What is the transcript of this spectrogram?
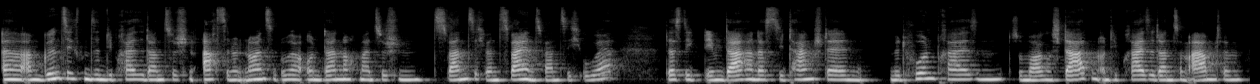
Äh, am günstigsten sind die Preise dann zwischen 18 und 19 Uhr und dann nochmal zwischen 20 und 22 Uhr. Das liegt eben daran, dass die Tankstellen mit hohen Preisen so morgens starten und die Preise dann zum Abend hin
